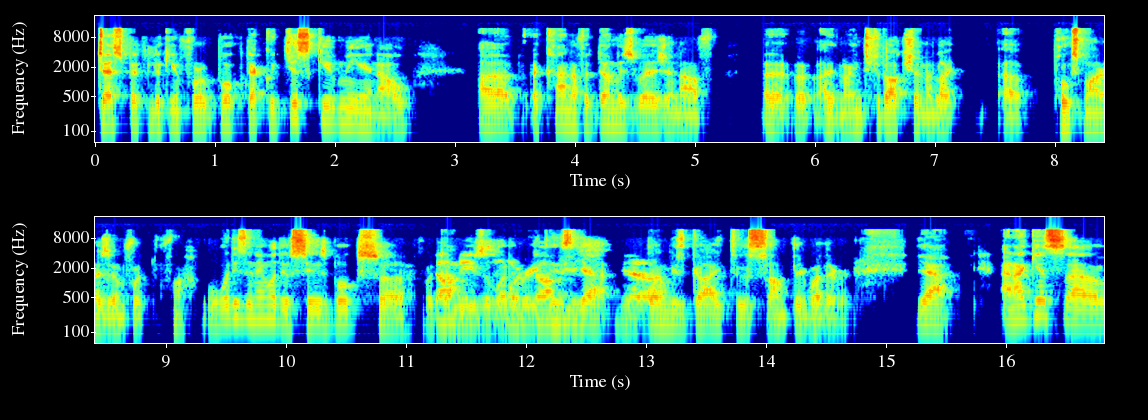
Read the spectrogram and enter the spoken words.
desperate looking for a book that could just give me, you know, uh, a kind of a dumbest version of uh, I don't know introduction like uh, postmodernism for, for, what is the name of those series books uh, for dummies, dummies or whatever it dummies. is yeah, yeah dummies guide to something whatever yeah and I guess uh,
